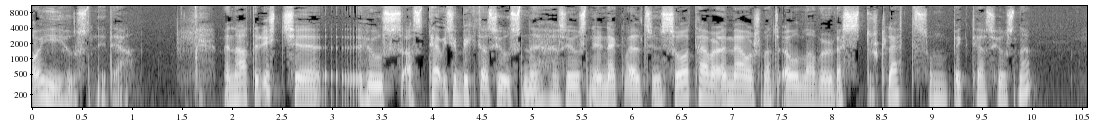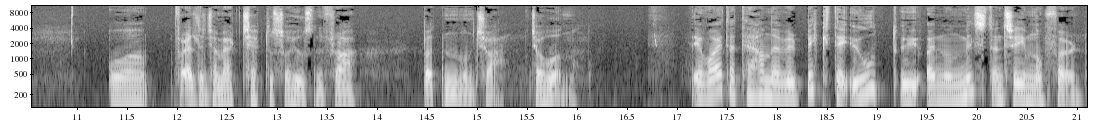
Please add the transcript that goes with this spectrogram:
øy i husene i det. Ja. Men hatt er ikke hus, altså, det er ikke bygd hans husene, altså husene er nekk eldre så, det var en med som heter Olavur Vesterklett som bygd hans husene, og foreldrene kommer til kjøpt så husene fra bøtten og tja, tja hånden. Jeg vet at han har bygd det ut i en minst en trimn omføren.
